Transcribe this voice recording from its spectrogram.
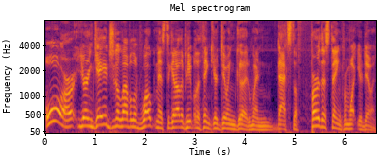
Or you're engaged in a level of wokeness to get other people to think you're doing good when that's the furthest thing from what you're doing.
